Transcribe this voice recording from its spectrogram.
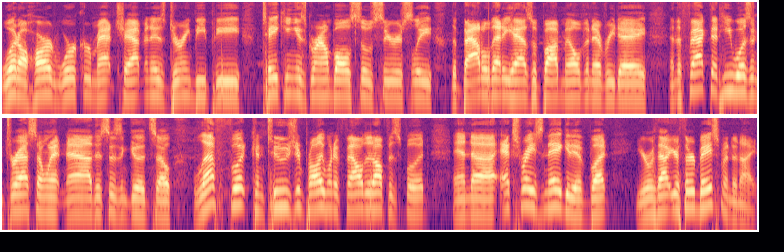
what a hard worker Matt Chapman is during BP, taking his ground balls so seriously, the battle that he has with Bob Melvin every day, and the fact that he wasn't dressed, I went, nah, this isn't good. So left foot contusion, probably when it fouled it off his foot, and uh, X-rays negative, but you're without your third baseman tonight.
